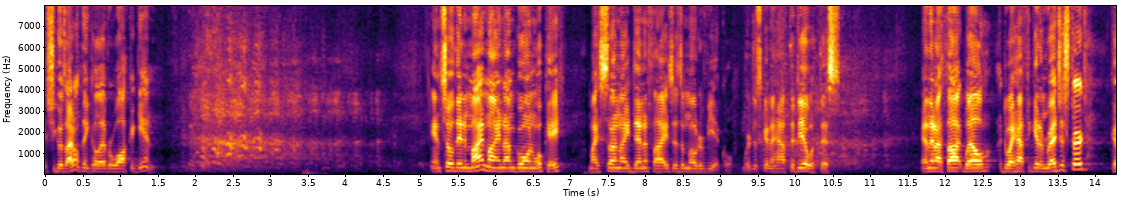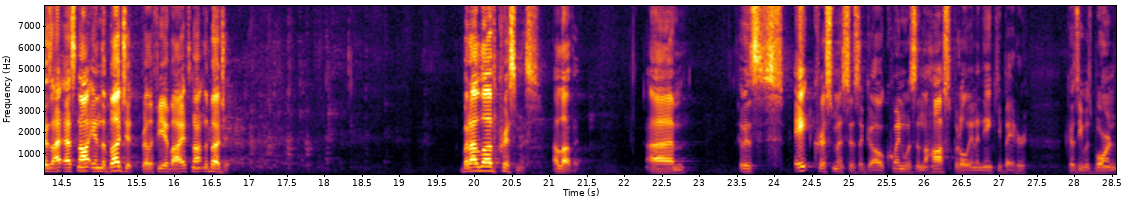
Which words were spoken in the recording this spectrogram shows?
She goes, I don't think he'll ever walk again. and so then in my mind, I'm going, okay, my son identifies as a motor vehicle. We're just going to have to deal with this. And then I thought, well, do I have to get him registered? Because that's not in the budget, Brother Fiovi. It's not in the budget. But I love Christmas. I love it. Um, it was eight Christmases ago. Quinn was in the hospital in an incubator because he was born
